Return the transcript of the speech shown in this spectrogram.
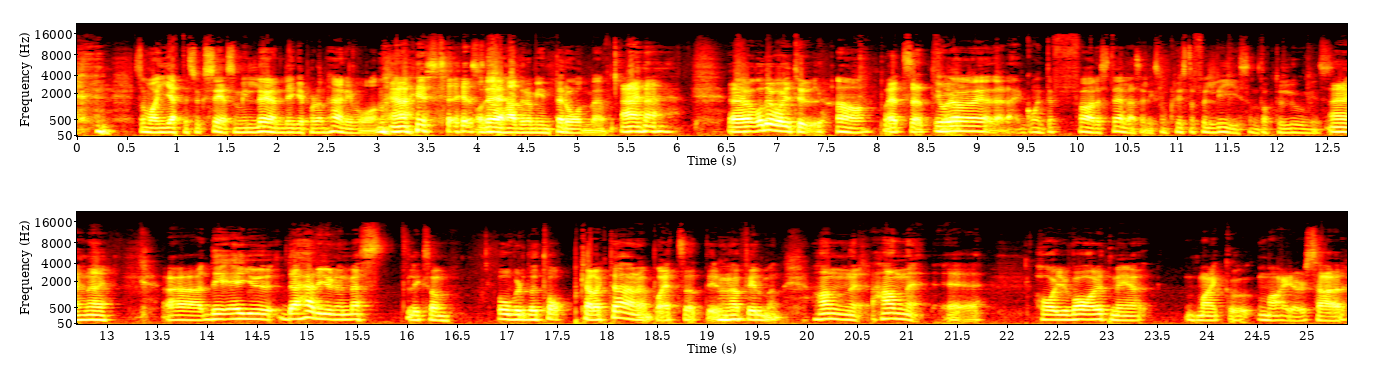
som var en jättesuccé. Så min lön ligger på den här nivån. Ja, just det. Just Och det. det hade de inte råd med. Nej, nej. Eh, Och det var ju tur Ja. på ett sätt. Jo, jag, jag, det går inte att föreställa sig liksom Christopher Lee som Dr. Loomis. Nej, nej. Eh, det är ju, det här är ju den mest liksom over the top karaktären på ett sätt i den här Mm. filmen. Han, han eh, har ju varit med Michael Myers här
